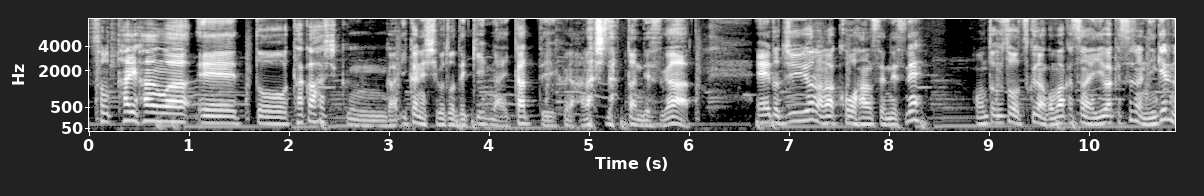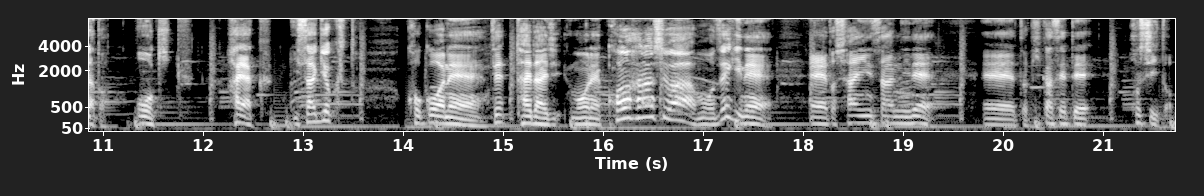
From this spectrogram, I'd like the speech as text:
その大半は、えー、っと高橋君がいかに仕事できないかっていうふうな話だったんですが、えー、っと重要なのは後半戦ですね。本当嘘をつくなごまかすな言い訳するな逃げるなと大きく早く潔くとここはね絶対大事もうねこの話はもう是非ね、えー、と社員さんにね、えー、と聞かせてほしいと。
